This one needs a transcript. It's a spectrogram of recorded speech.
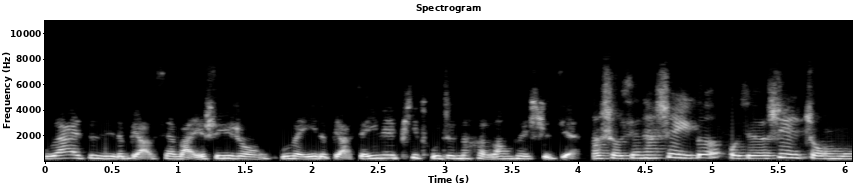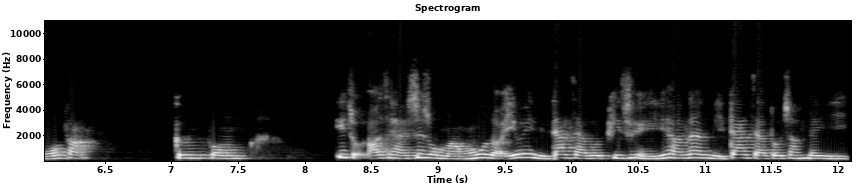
不爱自己的表现吧，也是一种不美役的表现，因为 P 图真的很浪费时间。首先，它是一个，我觉得是一种模仿、跟风。一种，而且还是一种盲目的，因为你大家都 P 成一样，那你大家都长得一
